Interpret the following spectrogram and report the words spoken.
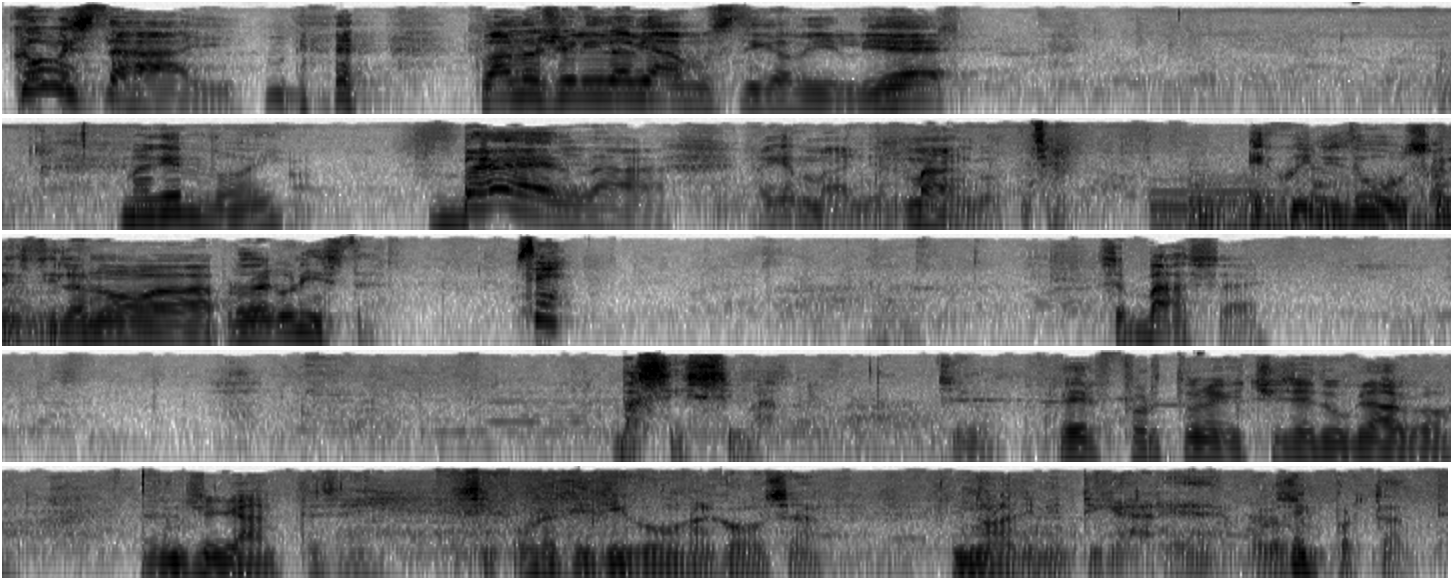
Come stai? Quando ce li laviamo sti capelli, eh? Ma che vuoi? Bella! Ma che mangia? Mango. E quindi tu saresti la nuova protagonista? Sì. Se bassa, eh? Bassissima. Per fortuna che ci sei tu, Glauco. Sei un gigante, sei. Sì, ora ti dico una cosa. Non la dimenticare, eh? Una cosa importante.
